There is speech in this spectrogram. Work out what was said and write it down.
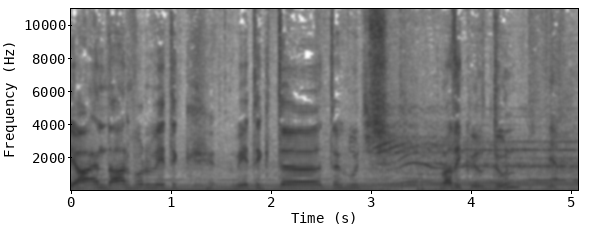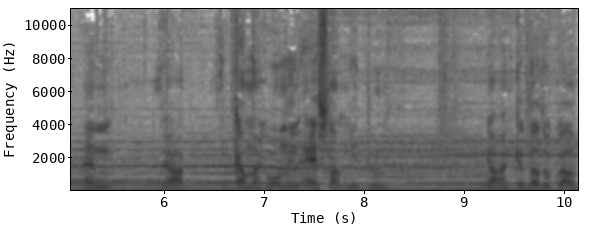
Ja, en daarvoor weet ik, weet ik te, te goed wat ik wil doen. Ja. En ja, ik kan dat gewoon in IJsland niet doen. Ja, ik heb dat ook wel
